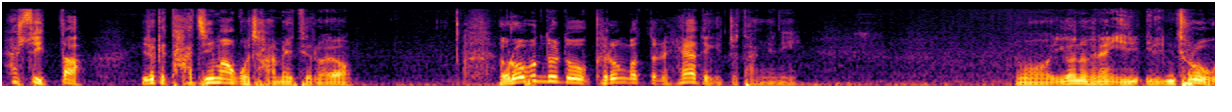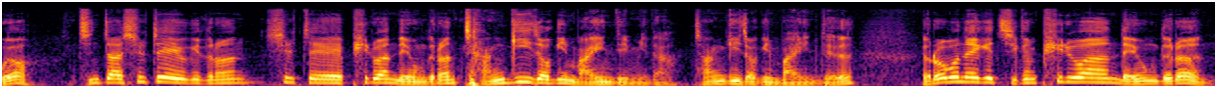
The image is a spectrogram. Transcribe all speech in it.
할 수 있다. 이렇게 다짐하고 잠에 들어요. 여러분들도 그런 것들을 해야 되겠죠, 당연히. 뭐 이거는 그냥 일, 인트로고요. 진짜 실제 여기들은 실제 필요한 내용들은 장기적인 마인드입니다. 장기적인 마인드. 여러분에게 지금 필요한 내용들은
